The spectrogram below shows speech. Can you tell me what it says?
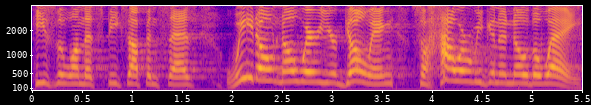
he's the one that speaks up and says, We don't know where you're going, so how are we going to know the way?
